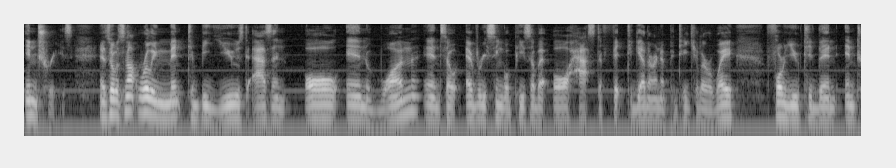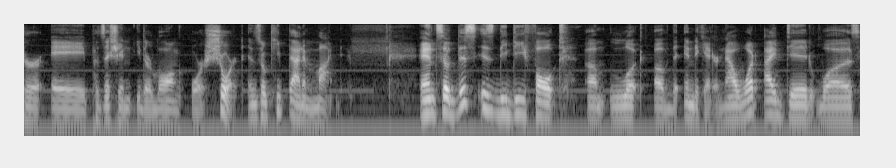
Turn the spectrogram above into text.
entries. And so it's not really meant to be used as an all in one. And so every single piece of it all has to fit together in a particular way for you to then enter a position either long or short. And so keep that in mind. And so this is the default um, look of the indicator. Now, what I did was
